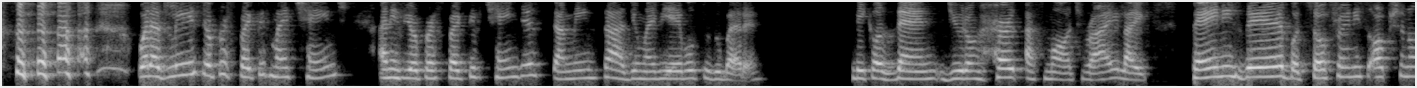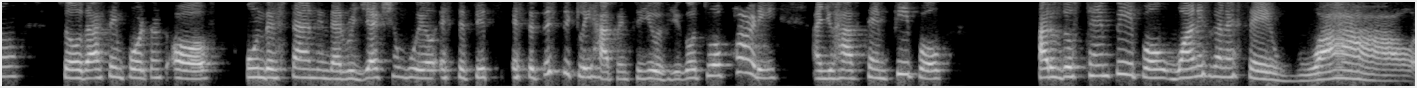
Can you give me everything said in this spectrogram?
But at least your perspective might change and if your perspective changes that means that you might be able to do better. Because then you don't hurt as much right? Like pain is there but suffering is optional. So that's the importance of understanding that rejection will statistically happen to you. If you go to a party and you have 10 people out of those 10 people one is going to say wow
